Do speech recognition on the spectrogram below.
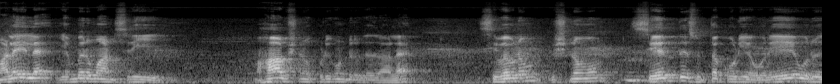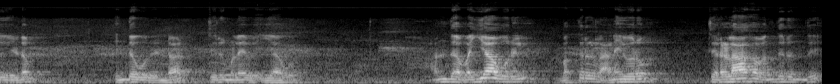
மலையில் எம்பெருமான் ஸ்ரீ மகாவிஷ்ணு குடிகொண்டிருக்கிறதுனால சிவனும் விஷ்ணுவும் சேர்ந்து சுத்தக்கூடிய ஒரே ஒரு இடம் எந்த ஊர் என்றால் திருமலை வையாவூர். அந்த வையாவூரில் பக்தர்கள் அனைவரும் திரளாக வந்திருந்து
